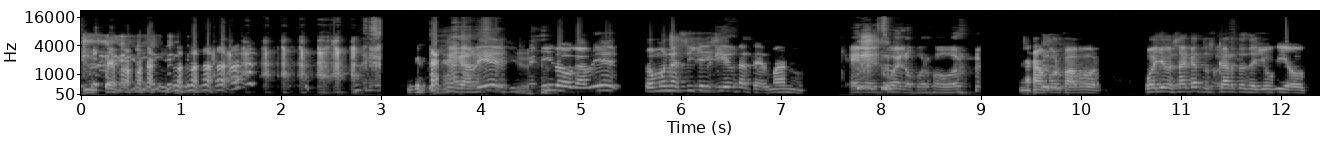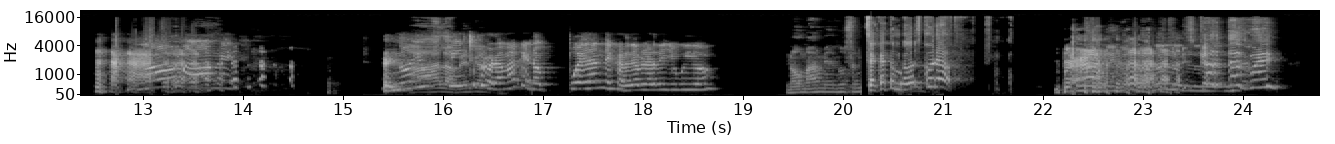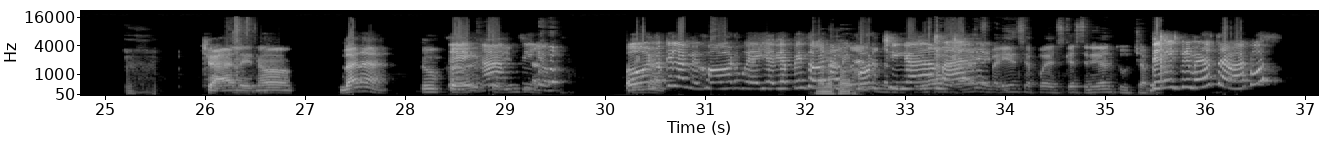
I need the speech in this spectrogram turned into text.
No esté mamando. Gabriel, bienvenido, Gabriel. Toma una silla y siéntate, hermano. en el suelo, por favor. Ah, por favor. Pollo, saca tus cartas de Yu-Gi-Oh! No mames. No hay Ah, un pinche verga. programa que no puedan dejar de hablar de Yu-Gi-Oh. No mames, no son Saca tu modo oscuro. mis cartas, güey. Chale, no. Dana, tu peor Ey, ah, sí, yo. Oh, Venga. no que la mejor, güey. Ya había pensado en La la mejor. mejor Bueno, chingada ¿Cuál es la madre. experiencia, pues, que has tenido en tu chamba? De mis primeros trabajos,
